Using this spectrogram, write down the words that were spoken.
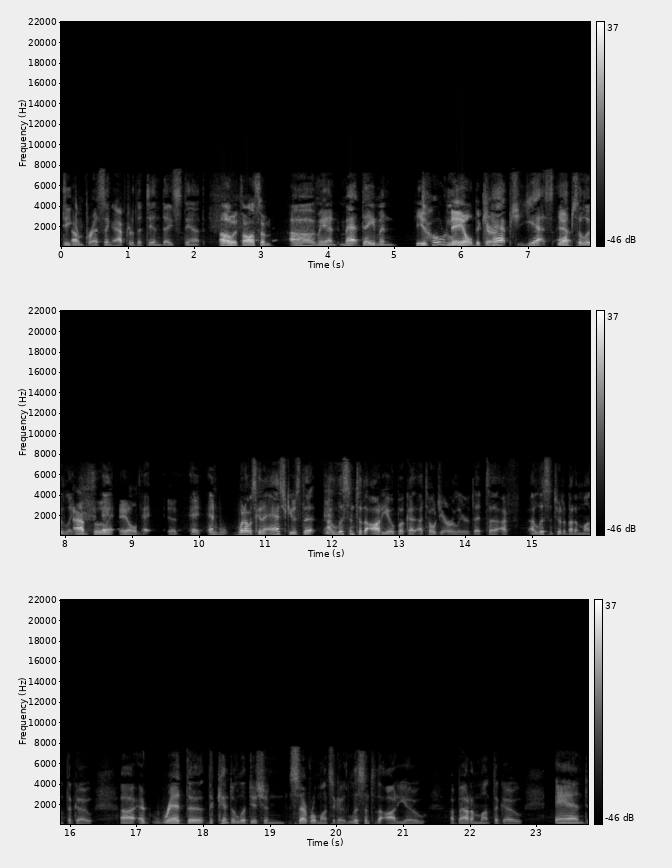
decompressing yep. after the ten day stint. Oh, it's awesome. Oh man, Matt Damon. He totally nailed the character. yes, yes, absolutely, absolutely and, nailed. It, And what I was going to ask you is that I listened to the audiobook. I, I told you earlier that uh, I've, I listened to it about a month ago. Uh, I read the, the Kindle edition several months ago. Listened to the audio about a month ago. And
